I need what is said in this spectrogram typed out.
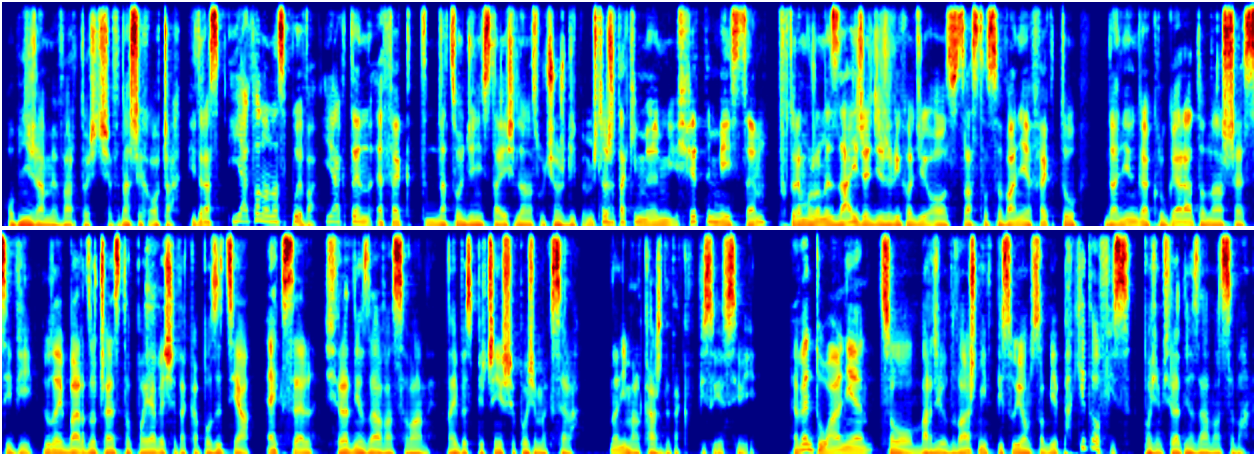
obniżamy wartość w naszych oczach. I teraz jak to na nas wpływa? Jak ten efekt na co dzień staje się dla nas uciążliwy? Myślę, że takim świetnym miejscem, w które możemy zajrzeć, jeżeli chodzi o zastosowanie efektu Daninga-Krugera, to nasze CV. Tutaj bardzo często pojawia się taka pozycja Excel średnio zaawansowany, najbezpieczniejszy poziom Excela. No niemal każdy tak wpisuje w CV. Ewentualnie, co bardziej odważni, wpisują sobie pakiet Office, poziom średnio zaawansowany.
